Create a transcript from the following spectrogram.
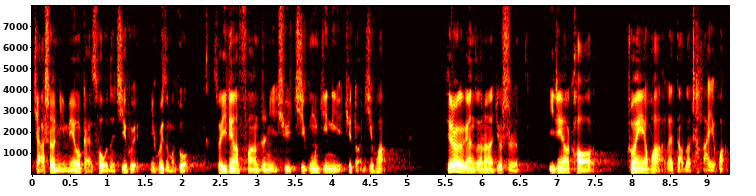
假设你没有改错误的机会，你会怎么做？所以一定要防止你去急功近利，去短期化。第二个原则呢，就是一定要靠专业化来打造差异化。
